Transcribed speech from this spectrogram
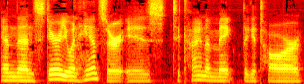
And then stereo enhancer is to kind of make the guitar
